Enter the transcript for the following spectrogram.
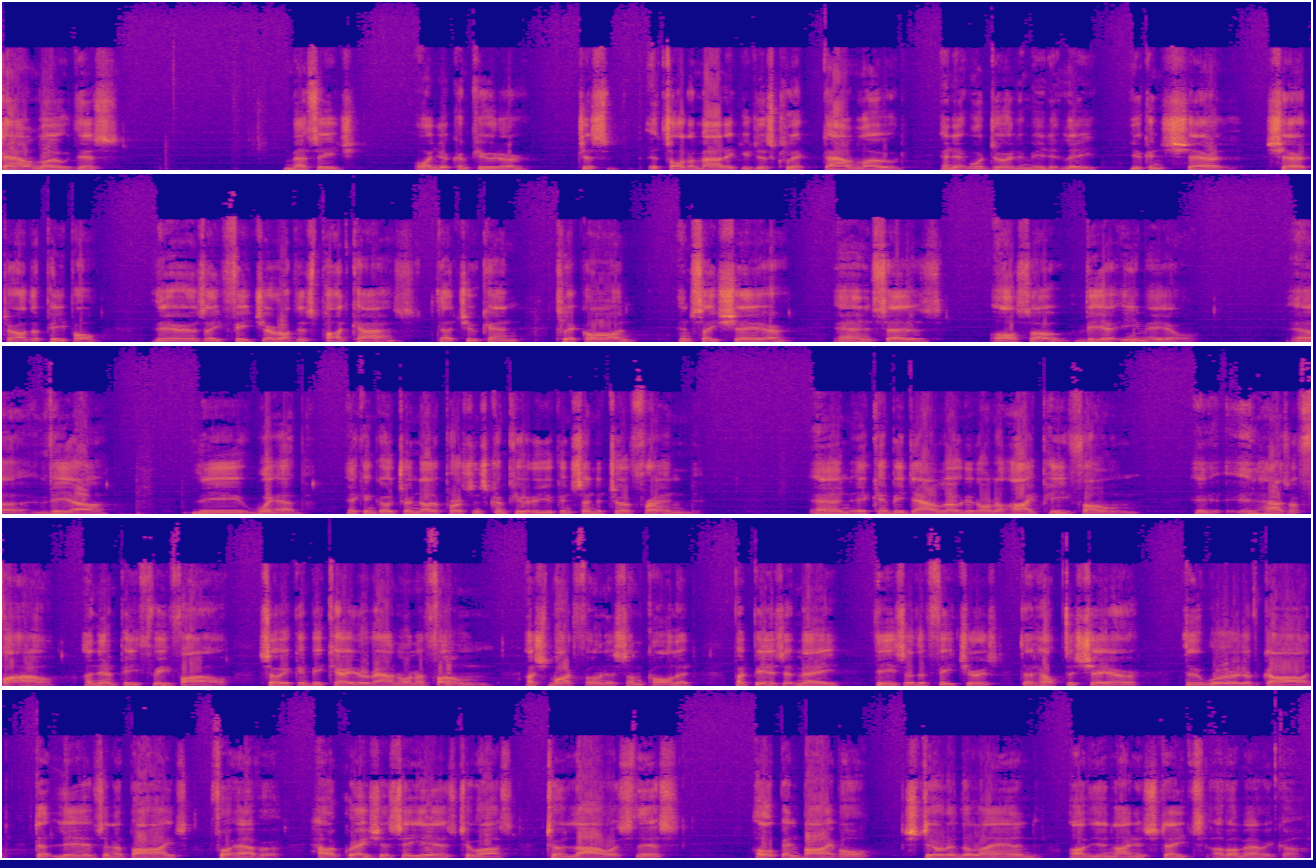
download this message on your computer. Just it's automatic. You just click download and it will do it immediately. You can share it, share it to other people. There's a feature of this podcast that you can click on and say share, and it says also via email, uh, via the web. It can go to another person's computer. You can send it to a friend. And it can be downloaded on an IP phone. It, it has a file, an MP3 file, so it can be carried around on a phone, a smartphone as some call it. But be as it may, these are the features that help to share the Word of God that lives and abides forever. How gracious He is to us to allow us this open Bible still in the land of the United States of America.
